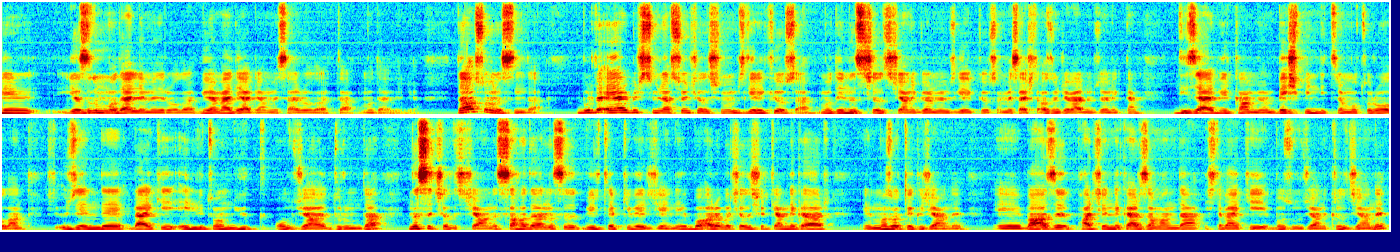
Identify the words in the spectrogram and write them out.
e, yazılım modellemeleri olarak, UML diyagram vesaire olarak da modelleniyor. Daha sonrasında burada eğer bir simülasyon çalışmamız gerekiyorsa, modelin nasıl çalışacağını görmemiz gerekiyorsa, mesela işte az önce verdiğimiz örnekten dizel bir kamyon, 5000 litre motoru olan, işte üzerinde belki 50 ton yük olacağı durumda nasıl çalışacağını, sahada nasıl bir tepki vereceğini, bu araba çalışırken ne kadar e, mazot yakacağını, e, bazı parçanın ne kadar zamanda işte belki bozulacağını, kırılacağını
